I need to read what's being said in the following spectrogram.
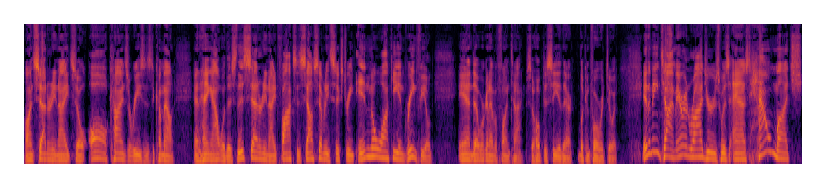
on Saturday night. So all kinds of reasons to come out and hang out with us this Saturday night. Fox's South 76th Street in Milwaukee and Greenfield and uh, we're going to have a fun time. So hope to see you there. Looking forward to it. In the meantime, Aaron Rodgers was asked how much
